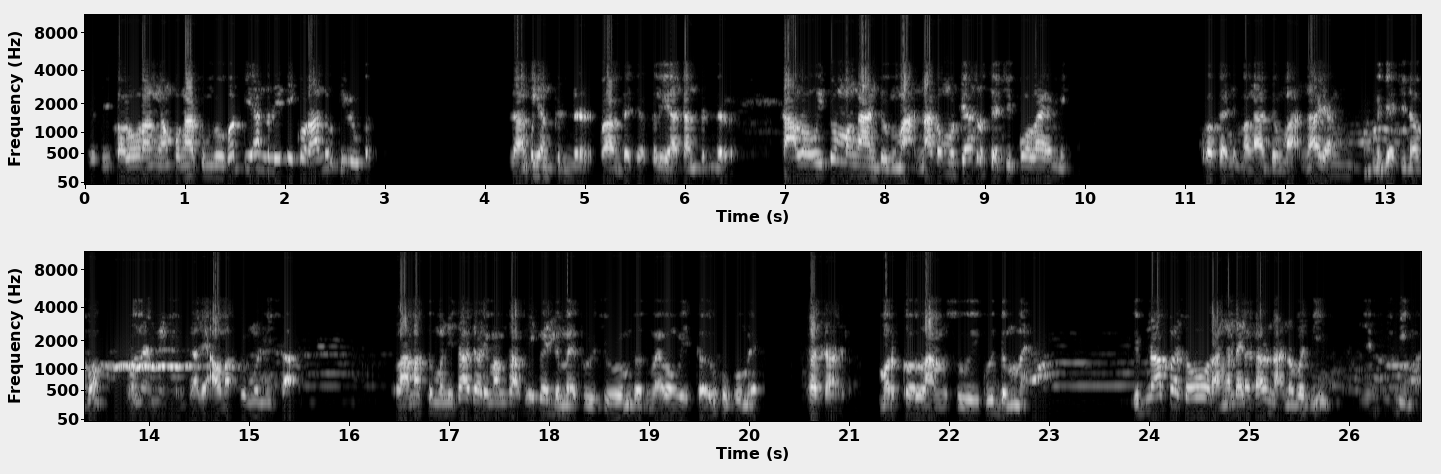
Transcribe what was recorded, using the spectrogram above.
Jadi kalau orang yang pengagum lugat, dia meneliti Quran itu di lugat. Nanti yang benar, paham saja, kelihatan benar. Kalau itu mengandung makna, kemudian terus jadi polemik. Kalau ini mengandung makna yang menjadi nopo polemik. Misalnya al nisa. Lama tu menisa dari Imam Syafi'i kowe demek bojomu atau demek wong iku hukume batal. Mergo lamsu iku demek. Ibnu Abbas orang ngenteni kalau nak nopo di lima.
